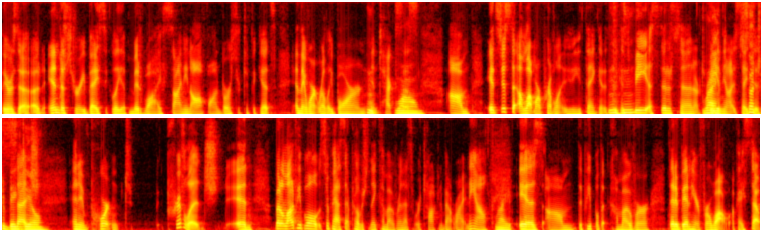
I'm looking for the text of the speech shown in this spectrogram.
there's a, an industry basically of midwives signing off on birth certificates, and they weren't really born in Texas. Wow. Um, it's just a lot more prevalent than you think. And it's because to be a citizen or to be in the United States Such is a big such deal. an important privilege. And but a lot of people surpass that privilege and they come over, and that's what we're talking about right now. Right. Is um, the people that come over that have been here for a while. Okay, so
